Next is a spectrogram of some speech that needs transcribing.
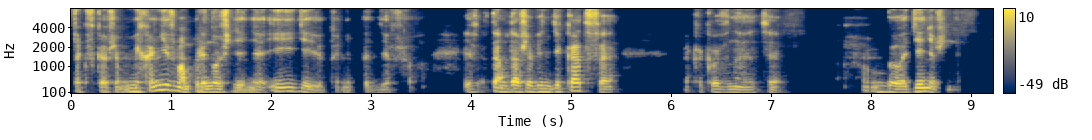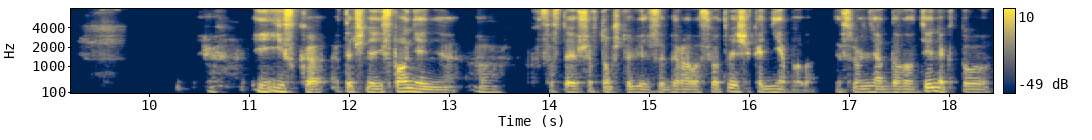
так скажем, механизмом принуждения и идею это не поддерживала. Там даже виндикация, как вы знаете, была денежной. И иска, точнее, исполнение, а, состоявшее в том, что вещь забиралась у ответчика, не было. Если он не отдавал денег, то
